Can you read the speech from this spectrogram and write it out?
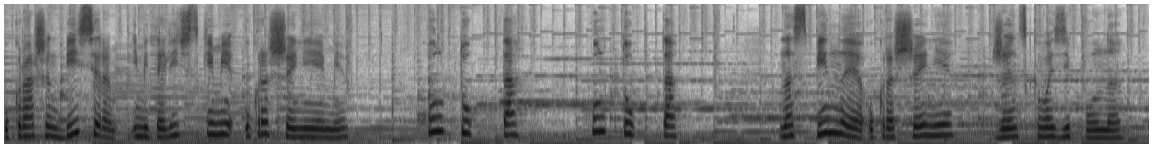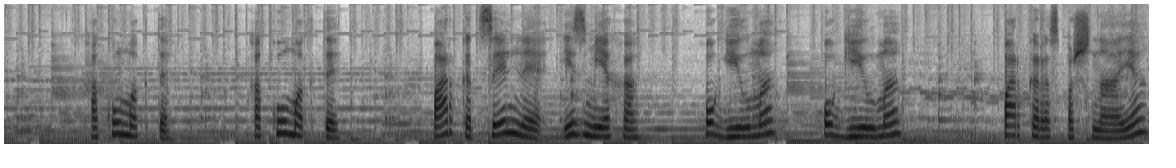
украшен бисером и металлическими украшениями. Хултукта, хултукта. Наспинное украшение женского зипуна. Хакумакте, хакумакте. Парка цельная из меха. Хогилма, хогилма. Парка распашная.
